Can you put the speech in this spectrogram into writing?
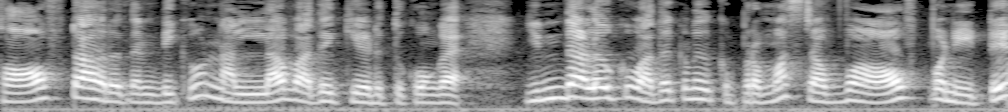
சாஃப்டாக ஆகிறதண்டிக்கும் நல்லா வதக்கி எடுத்துக்கோங்க. இந்த அளவுக்கு வதக்கினதுக்கு அப்புறமா ஸ்டவ்வை ஆஃப் பண்ணிட்டு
